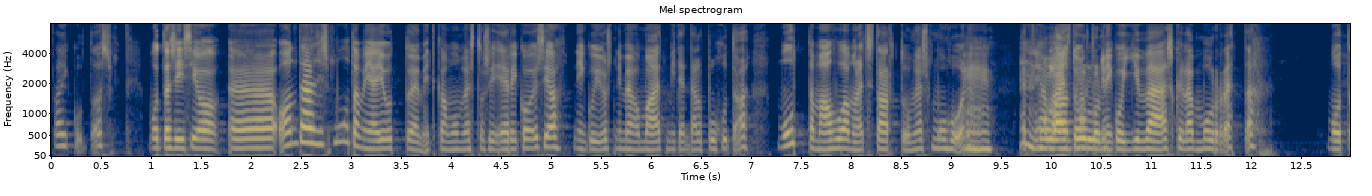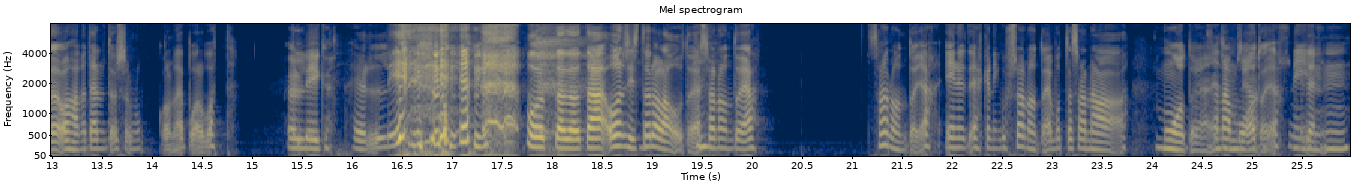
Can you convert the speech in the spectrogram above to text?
Tai kutos. Mutta siis joo, öö, on täällä siis muutamia juttuja, mitkä on mun mielestä tosi erikoisia, niin kuin just nimenomaan, että miten täällä puhutaan. Mutta mä oon huomannut, että se tarttuu myös muhun. Mm. Että Ihan mulla on tullut niinku Jyväskylän murretta. Mutta onhan mä täällä nyt ollut kolme ja puoli vuotta. Hölliikö? Hölli. Mutta tota, on siis todella outoja sanontoja. Sanontoja, ei nyt ehkä niinku sanontoja, mutta sanaa. Muotoja. ja Sanamuotoja, niin. Miten, mm.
